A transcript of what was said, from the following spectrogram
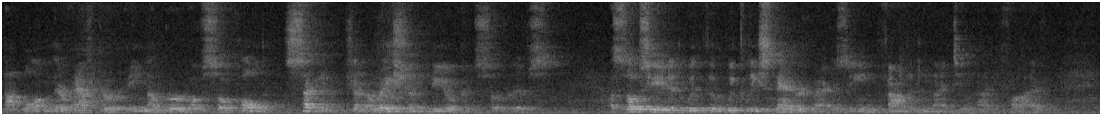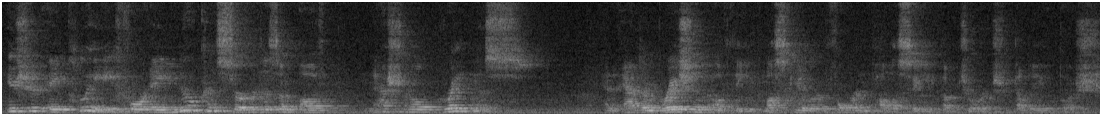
Not long thereafter, a number of so-called second-generation neoconservatives associated with the Weekly Standard magazine, founded in 1995, issued a plea for a new conservatism of national greatness, an adumbration of the muscular foreign policy of George W. Bush.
